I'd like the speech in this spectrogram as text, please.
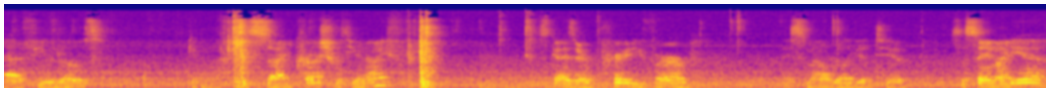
Add a few of those. Give them a side crush with your knife. These guys are pretty firm. They smell really good too. It's the same idea.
